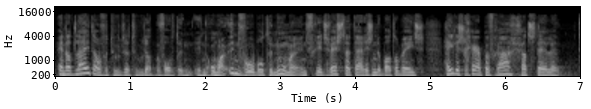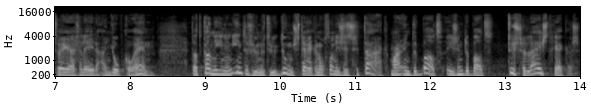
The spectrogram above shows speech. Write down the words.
En dat leidt af en toe dat, dat bijvoorbeeld, een, een, om maar een voorbeeld te noemen... een Frits Wester tijdens een debat opeens hele scherpe vragen gaat stellen... twee jaar geleden aan Job Cohen... Dat kan hij in een interview natuurlijk doen. Sterker nog, dan is het zijn taak. Maar een debat is een debat tussen lijsttrekkers.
